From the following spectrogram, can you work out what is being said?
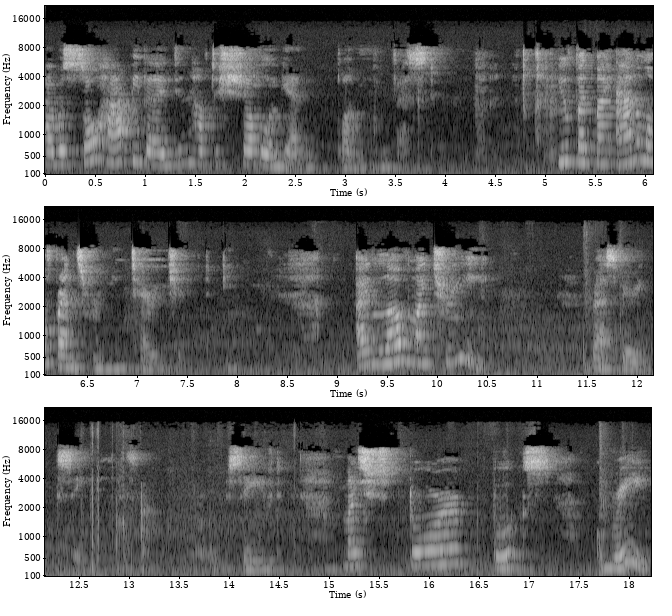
I was so happy that I didn't have to shovel again, Plum confessed. You fed my animal friends for me, Terry chipped. I love my tree, Raspberry saved. saved. My store books great.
